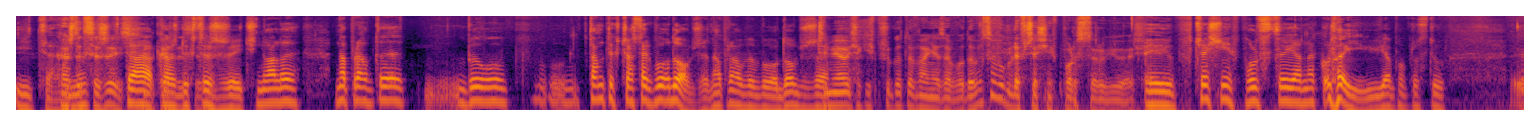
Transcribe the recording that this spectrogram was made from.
I ten, Każdy no, chce żyć. Tak, Każdy każdy, chce żyć. No ale naprawdę było, w tamtych czasach było dobrze. Naprawdę było dobrze. Czy miałeś jakieś przygotowania zawodowe? Co w ogóle wcześniej w Polsce robiłeś? Y, Wcześniej w Polsce ja na kolei, ja po prostu y,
